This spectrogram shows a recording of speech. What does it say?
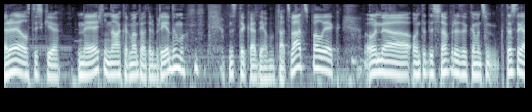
realistiskie mērķi nāk ar, manuprāt, ar briedumu. tas tā kā jau vecs paliek. Un, uh, un tad es sapratu, ka mans, tas ir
